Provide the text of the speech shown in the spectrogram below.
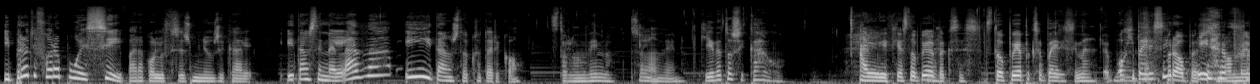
Η πρώτη φορά που εσύ παρακολούθησες musical ήταν στην Ελλάδα ή ήταν στο εξωτερικό, Στο Λονδίνο. στο Λονδίνο. Και είδα το Σικάγο. Αλήθεια, στο οποίο έπαιξες; Στο οποίο έπαιξα πέρυσι, ναι. Ε, Όχι πέρυσι. Πρόπερση, Είναι- νομίζω.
